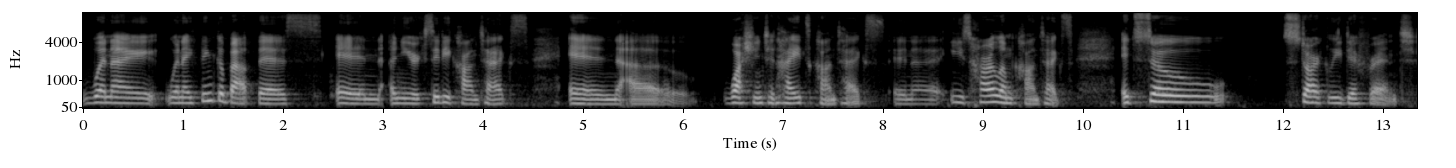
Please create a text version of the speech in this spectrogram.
when I, when I think about this in a New York City context, in a Washington Heights context, in a East Harlem context, it's so starkly different.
